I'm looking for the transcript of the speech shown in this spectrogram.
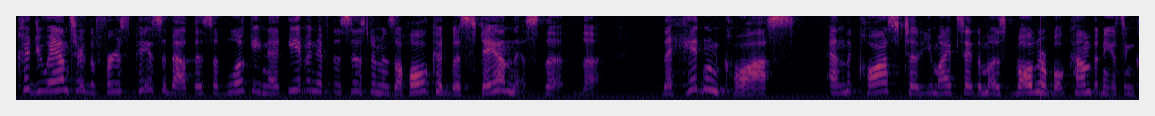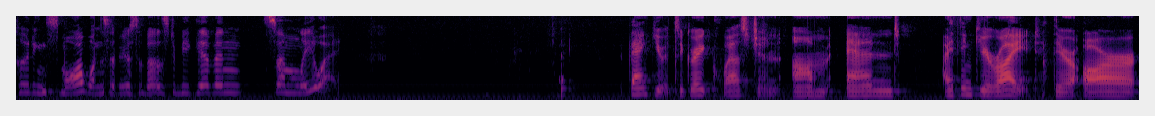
could you answer the first piece about this of looking at even if the system as a whole could withstand this, the, the the hidden costs and the cost to, you might say, the most vulnerable companies, including small ones that are supposed to be given some leeway? Thank you. It's a great question. Um, and I think you're right. There are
